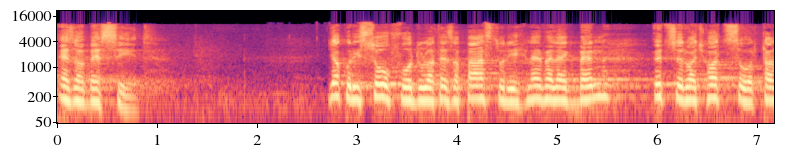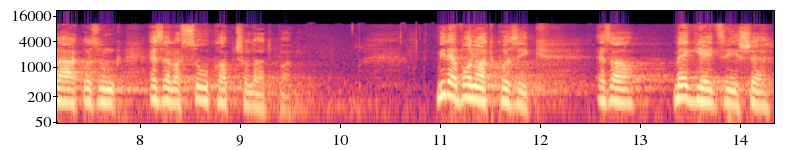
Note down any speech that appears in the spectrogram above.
ez a beszéd. Gyakori szófordulat ez a pásztori levelekben, ötször vagy hatszor találkozunk ezzel a szó kapcsolatban. Mire vonatkozik ez a megjegyzése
